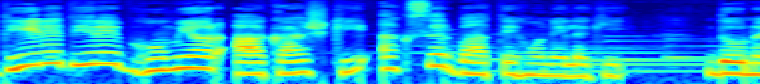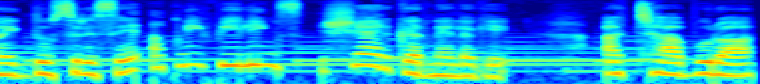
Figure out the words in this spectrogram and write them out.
धीरे धीरे भूमि और आकाश की अक्सर बातें होने लगी। दोनों एक दूसरे से अपनी फीलिंग्स शेयर करने लगे। अच्छा बुरा,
